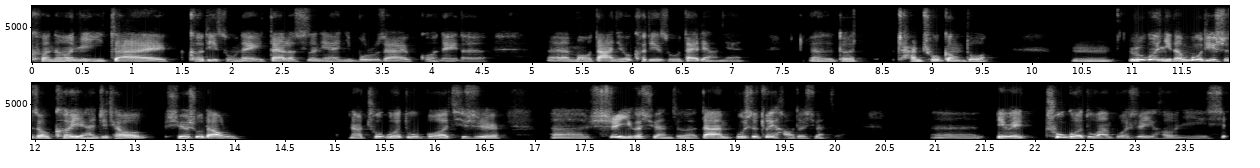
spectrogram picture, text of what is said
可能你在课题组内待了四年，你不如在国内的，呃某大牛课题组待两年，呃的产出更多。嗯，如果你的目的是走科研这条学术道路，那出国读博其实，呃是一个选择，但不是最好的选择。呃，因为出国读完博士以后，你现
